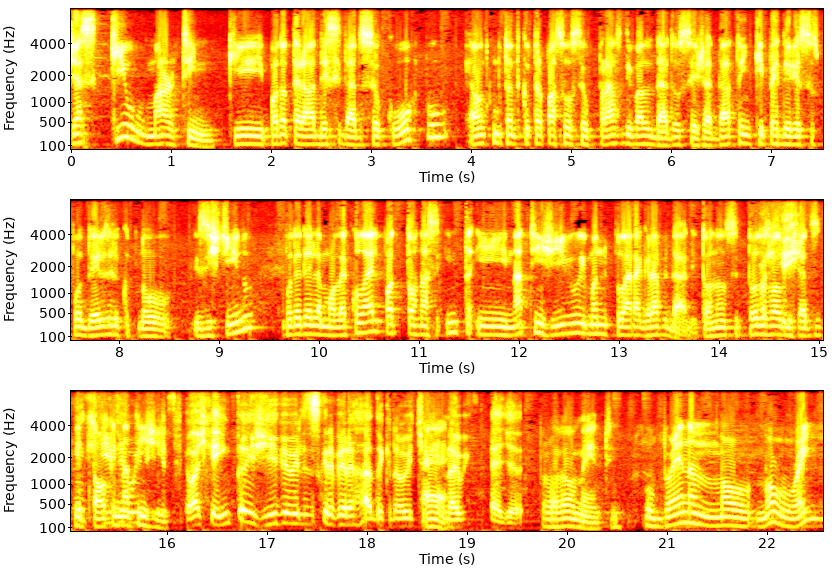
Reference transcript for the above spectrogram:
Jaskill Martin, que pode alterar a densidade do seu corpo, é único mutante que ultrapassou seu prazo de validade, ou seja, a data em que perderia seus poderes, ele continuou existindo. O poder dele é molecular, ele pode tornar-se inatingível e manipular a gravidade, tornando-se todos os que é objetos que toca inatingíveis. Eu acho que é intangível eles escreveram errado aqui na, Wiki, É. na Wikipedia. Provavelmente. O Brennan Mur- Murray,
